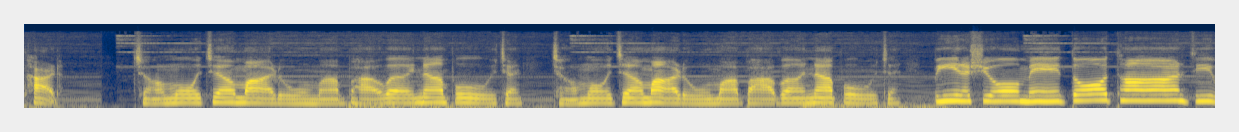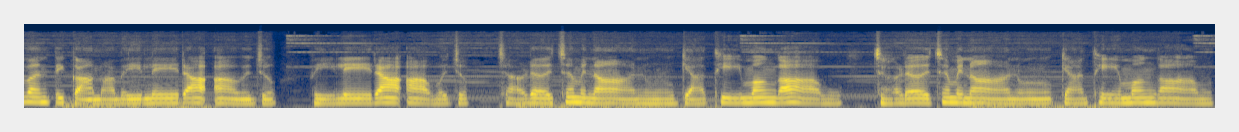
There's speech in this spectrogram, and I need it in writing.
થાળ. જમો જમાડુમાં ભાવના ભોજન. જમો જમાડુમાં ભાવના ભોજન. પીરસ્યો મેં તો થાળ. જીવંતિકામાં વેલેરા આવજો વેલેરા આવજો. જળ જમનાનું ક્યાંથી મંગાવું? જળ જમનાનું ક્યાંથી મંગાવું?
